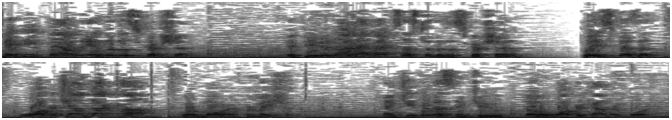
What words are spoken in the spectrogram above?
may be found in the description. If you do not have access to the description, please visit walkertown.com for more information. Thank you for listening to the Walkertown Report.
